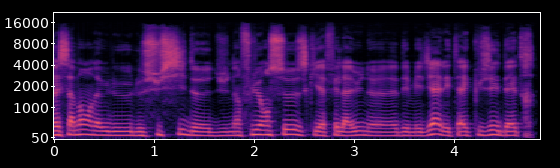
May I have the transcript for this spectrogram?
Récemment, on a eu le, suicide d'une influenceuse qui a fait la une euh, des médias. Elle était accusée d'être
